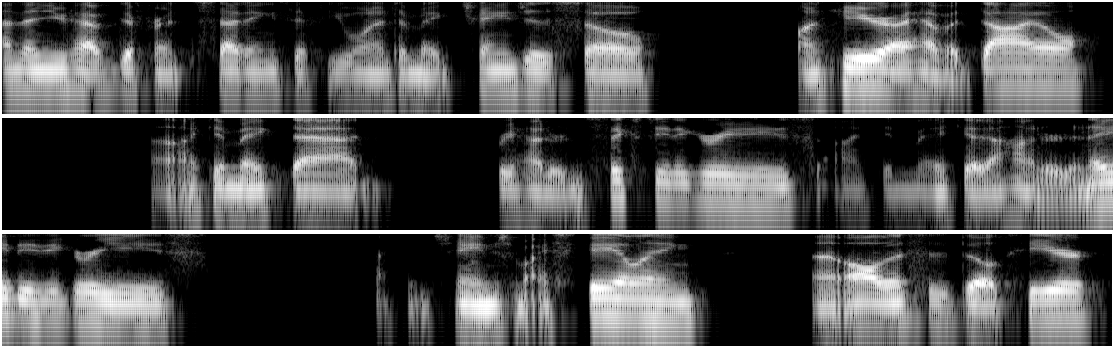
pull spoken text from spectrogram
And then you have different settings if you wanted to make changes. So on here, I have a dial. Uh, I can make that 360 degrees. I can make it 180 degrees. I can change my scaling. Uh, all this is built here.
